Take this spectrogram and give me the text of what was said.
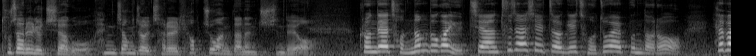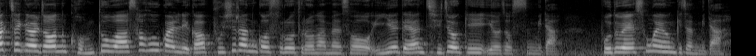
투자를 유치하고 행정 절차를 협조한다는 취지인데요. 그런데 전남도가 유치한 투자 실적이 저조할 뿐더러 협약 체결 전 검토와 사후 관리가 부실한 것으로 드러나면서 이에 대한 지적이 이어졌습니다. 보도에 송하영 기자입니다.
